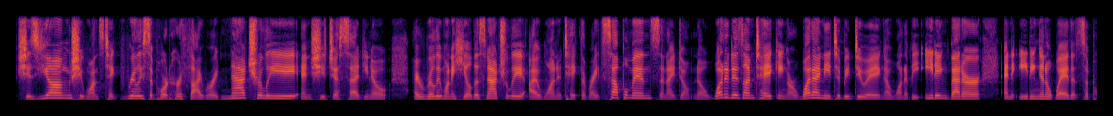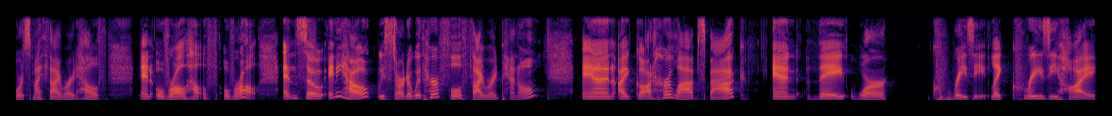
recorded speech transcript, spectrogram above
She's young. She wants to really support her thyroid naturally. And she just said, you know, I really want to heal this naturally. I want to take the right supplements and I don't know what it is I'm taking or what I need to be doing. I want to be eating better and eating in a way that supports my thyroid health and overall health overall. And so, anyhow, we started with her full thyroid panel and I got her labs back and they were crazy, like crazy high.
